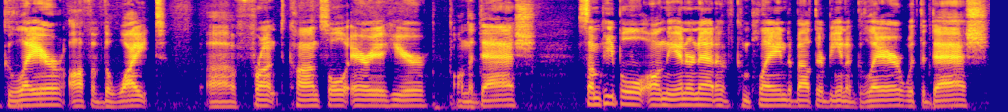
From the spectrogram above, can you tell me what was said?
glare off of the white uh, front console area here on the dash. Some people on the internet have complained about there being a glare with the dash.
